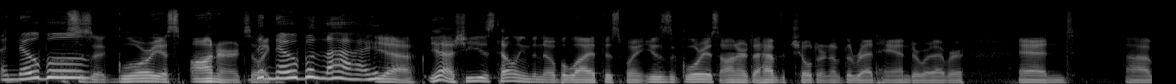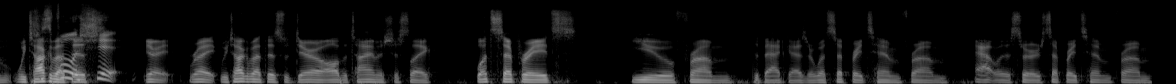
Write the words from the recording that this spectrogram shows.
A noble This is a glorious honor to the like. noble lie. yeah, yeah. She is telling the noble lie at this point. It is a glorious honor to have the children of the Red Hand or whatever. And um, we talk She's about full this. of shit. Right, right. We talk about this with Darrow all the time. It's just like what separates you from the bad guys, or what separates him from Atlas, or separates him from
